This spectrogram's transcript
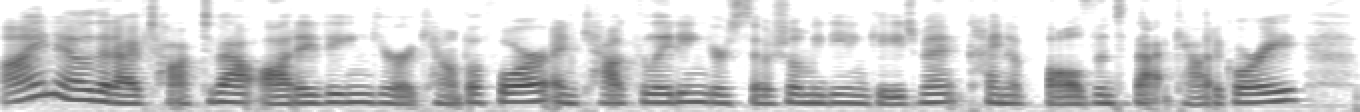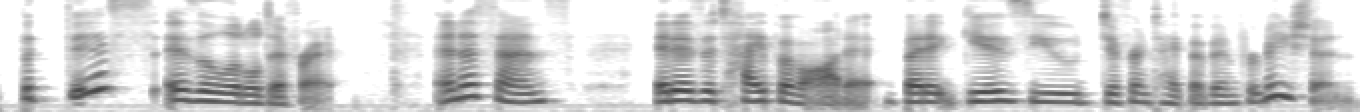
I know that I've talked about auditing your account before and calculating your social media engagement kind of falls into that category, but this is a little different. In a sense, it is a type of audit, but it gives you different type of information.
